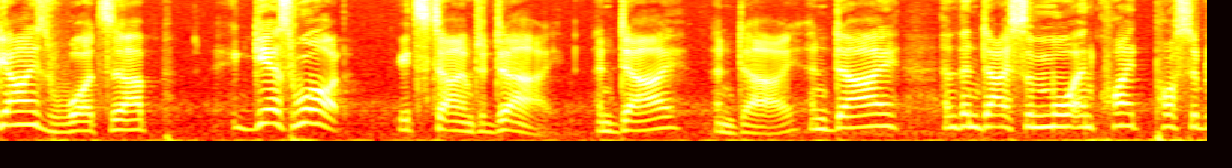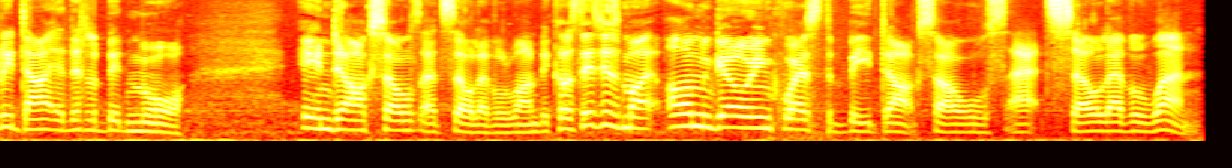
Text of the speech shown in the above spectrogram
Guys, what's up? Guess what? It's time to die. And die, and die, and die, and then die some more, and quite possibly die a little bit more in Dark Souls at Soul Level 1, because this is my ongoing quest to beat Dark Souls at Soul Level 1.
